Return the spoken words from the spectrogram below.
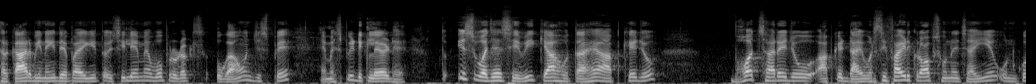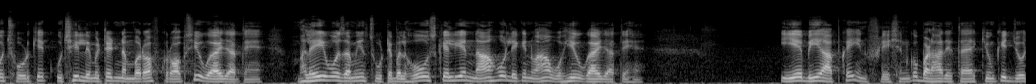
सरकार भी नहीं दे पाएगी। तो इसीलिए मैं वो प्रोडक्ट्स उगाऊँ जिस पे एम डिक्लेयर्ड है। तो इस वजह से भी क्या होता है आपके जो बहुत सारे जो आपके डाइवर्सिफाइड क्रॉप्स होने चाहिए उनको छोड़ के कुछ ही लिमिटेड नंबर ऑफ़ क्रॉप्स ही उगाए जाते हैं। भले ही वो ज़मीन सूटेबल हो उसके लिए ना हो लेकिन वहाँ वही उगाए जाते हैं। ये भी आपके इन्फ्लेशन को बढ़ा देता है क्योंकि जो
